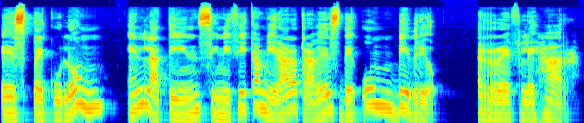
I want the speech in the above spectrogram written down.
especulón, en latín significa mirar a través de un vidrio, reflejar.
